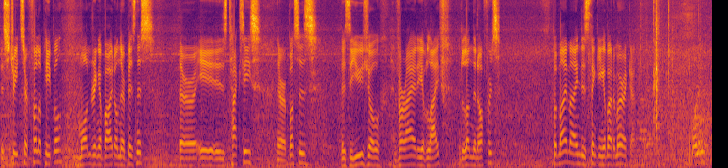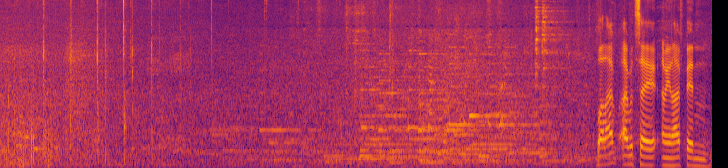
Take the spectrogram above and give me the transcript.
The streets are full of people wandering about on their business. There is taxis, there are buses, there's the usual variety of life that London offers. But my mind is thinking about America. Morning. Well, I, I would say, I mean, I've been,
